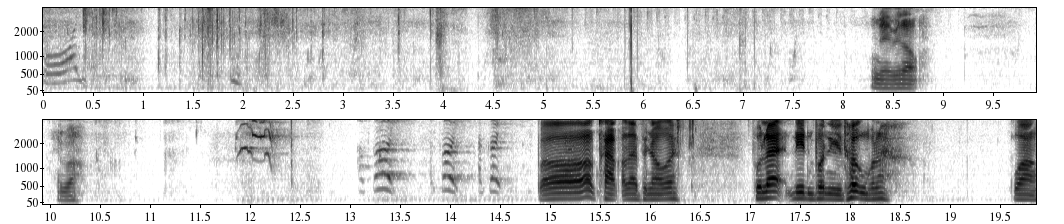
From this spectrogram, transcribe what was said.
โอ้ยไงพี่น้อง เห็นปะเอกิดเอากอาเกิดปอขักอะไรพี่น้องเอ้ยพูดล้วดินพนอยู่เทิงพูดละกว้าง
